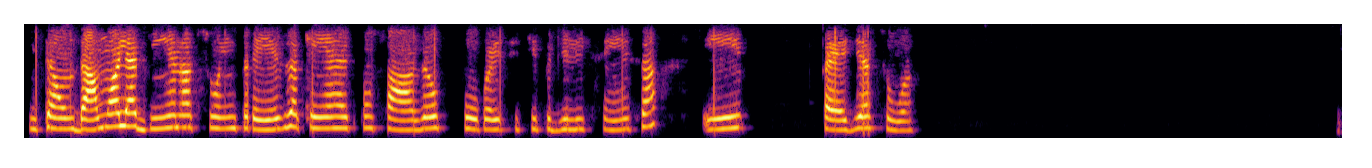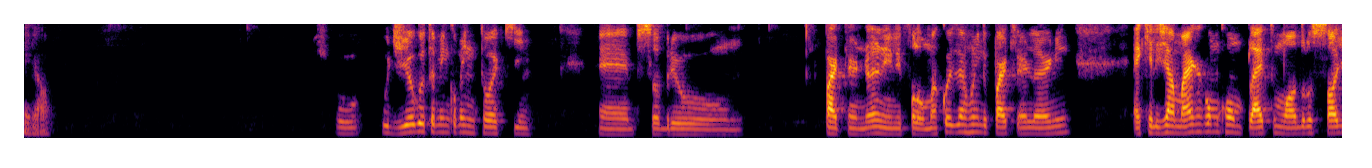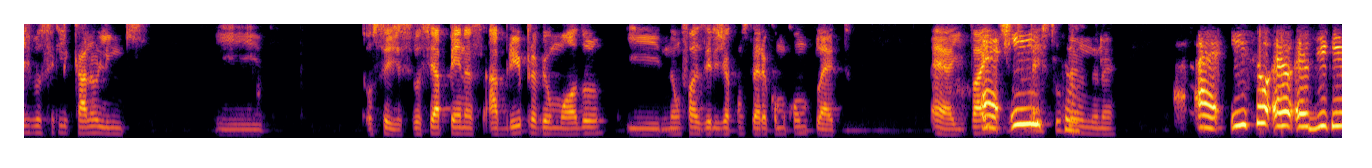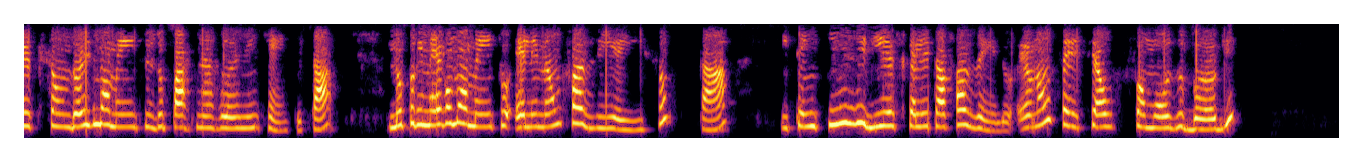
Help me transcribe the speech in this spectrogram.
Então, dá uma olhadinha na sua empresa, quem é responsável por esse tipo de licença e pede a sua. Legal. O, o Diogo também comentou aqui é, sobre o Partner Learning. Ele falou: uma coisa ruim do Partner Learning é que ele já marca como completo o módulo só de você clicar no link. E ou seja, se você apenas abrir para ver o módulo e não fazer, ele já considera como completo. É, aí vai é, de quem está estudando, né? É, isso eu, eu diria que são dois momentos do Partner Learning Camp, tá? No primeiro momento, ele não fazia isso, tá? E tem 15 dias que ele está fazendo. Eu não sei se é o famoso bug,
